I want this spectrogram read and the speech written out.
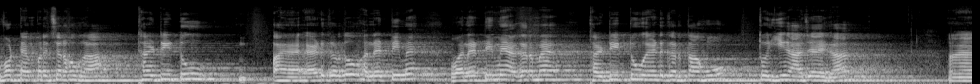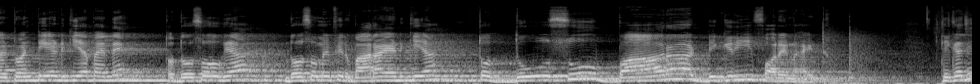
वो टेम्परेचर होगा 32 ऐड कर दो 180 में। 180 में अगर मैं 32 ऐड करता हूँ तो ये आ जाएगा ट्वेंटी ऐड किया पहले तो 200 हो गया। 200 में फिर 12 ऐड किया तो 212 डिग्री फॉरेनहाइट। ठीक है जी?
